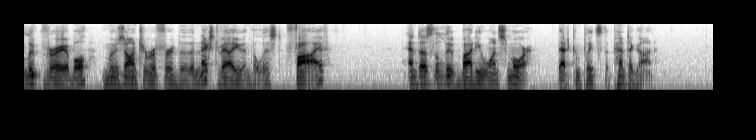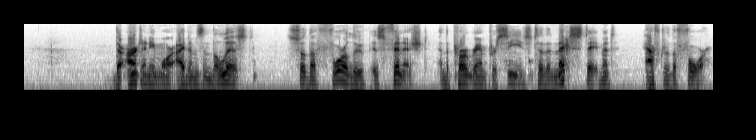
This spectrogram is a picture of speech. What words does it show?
loop variable moves on to refer to the next value in the list, 5, and does the loop body once more. That completes the pentagon. There aren't any more items in the list, so the for loop is finished and the program proceeds to the next statement after the for.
